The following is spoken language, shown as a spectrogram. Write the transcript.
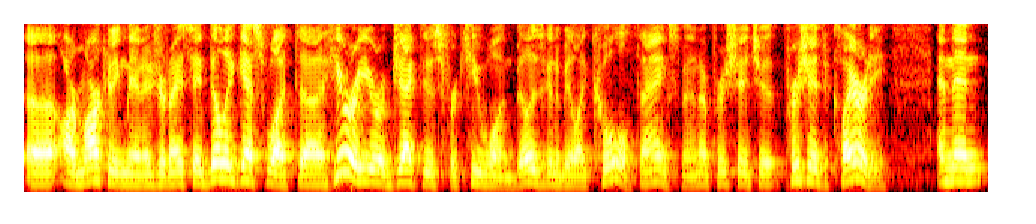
uh, our marketing manager, and I say, Billy, guess what? Uh, here are your objectives for Q1. Billy's going to be like, cool, thanks, man. I appreciate you, appreciate the clarity. And then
